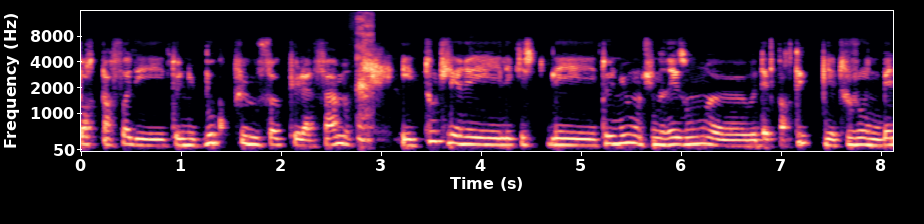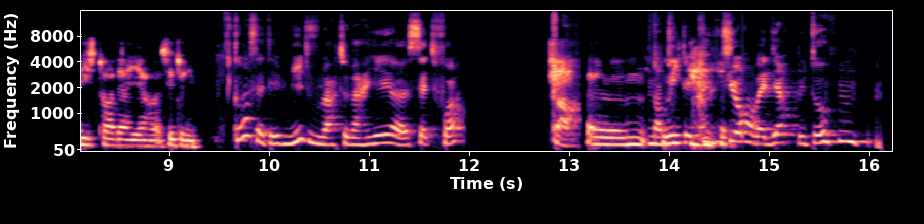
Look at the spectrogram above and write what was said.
porte parfois des tenues beaucoup plus loufoques que la femme. Et toutes les, les, les tenues ont une raison euh, d'être portées. Il y a toujours une belle histoire derrière ces tenues. Comment ça t'est venu de vouloir te marier cette fois? Enfin, dans oui. tes cultures, on va dire plutôt.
